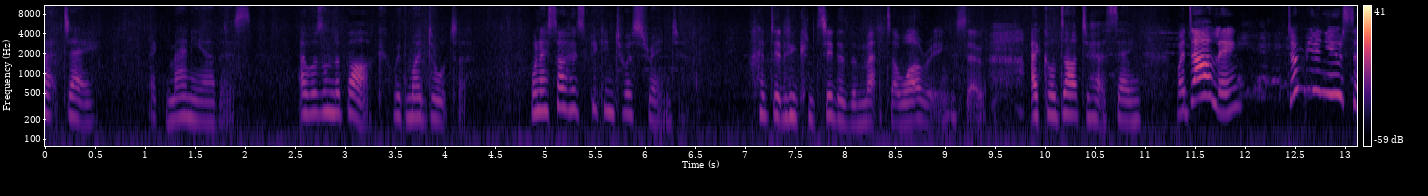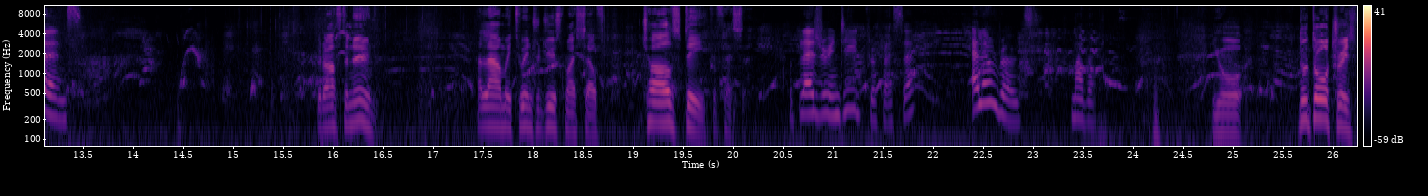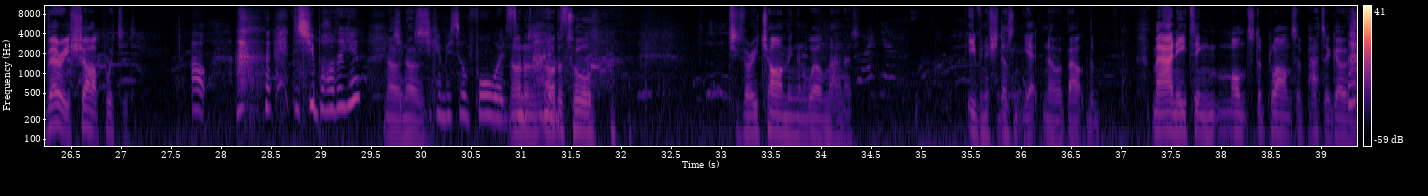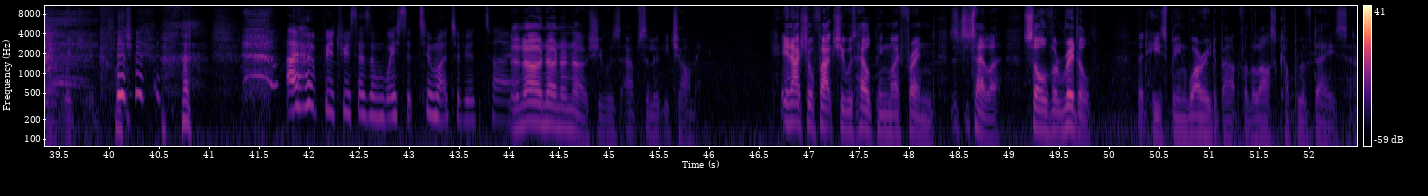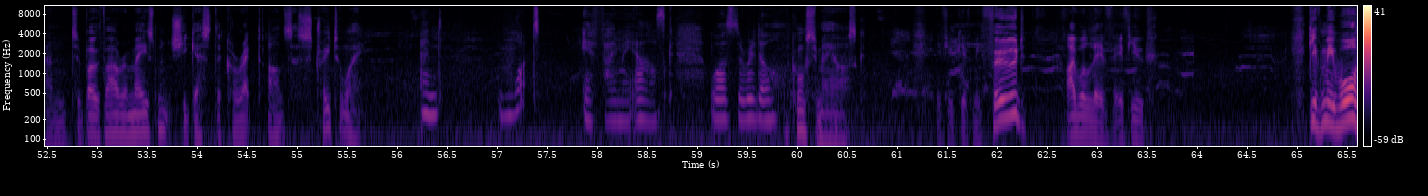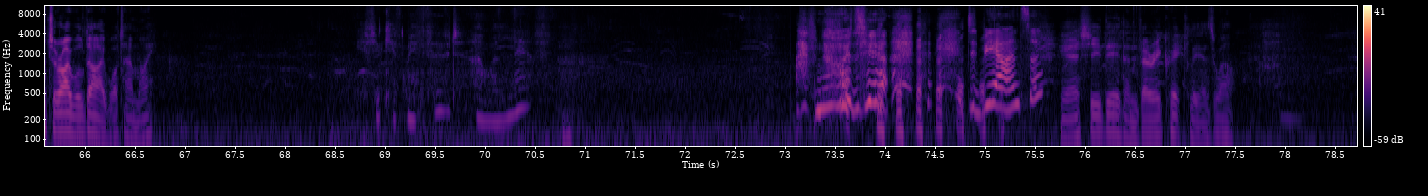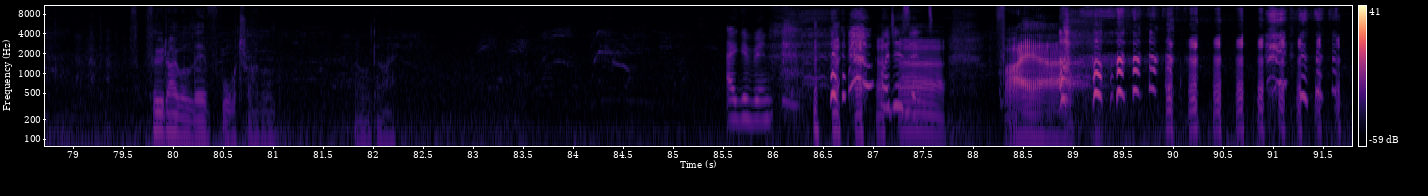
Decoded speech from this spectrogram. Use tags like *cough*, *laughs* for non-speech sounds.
That day, like many others, I was on the park with my daughter when I saw her speaking to a stranger. *laughs* I didn't consider the matter worrying, so I called out to her saying, My darling, don't be a nuisance. Good afternoon. Allow me to introduce myself. Charles D, Professor. A pleasure indeed, Professor. Ellen Rhodes, mother. *laughs* Your, your daughter is very sharp witted. Oh, *laughs* did she bother you? No, she, no. She can be so forward No, no, sometimes. not at all. *laughs* *laughs* She's very charming and well mannered. Even if she doesn't yet know about the man eating monster plants of Patagonia, which. which I hope Beatrice hasn't wasted too much of your time. no, no, no, no. She was absolutely charming. In actual fact, she was helping my friend, Stella, solve a riddle that he's been worried about for the last couple of days. And to both our amazement, she guessed the correct answer straight away. And what, if I may ask, was the riddle? Of course, you may ask. If you give me food, I will live. If you give me water, I will die. What am I? If you give me food, I will live. I have no *laughs* idea. *laughs* Did Bea answer? Yes, she did, and very quickly as well. Food I will live, water I will, I will die. I give in. *laughs* what is it? *laughs* Fire! *laughs*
